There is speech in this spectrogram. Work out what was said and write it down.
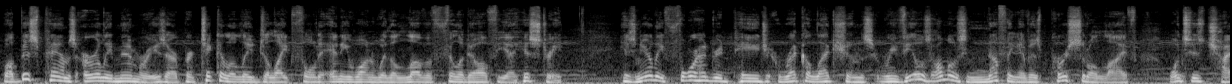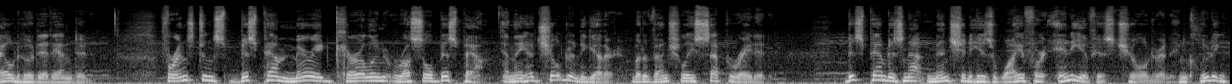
While Bispham's early memories are particularly delightful to anyone with a love of Philadelphia history, his nearly 400 page Recollections reveals almost nothing of his personal life once his childhood had ended. For instance, Bispham married Carolyn Russell Bispham, and they had children together, but eventually separated. Bispham does not mention his wife or any of his children, including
